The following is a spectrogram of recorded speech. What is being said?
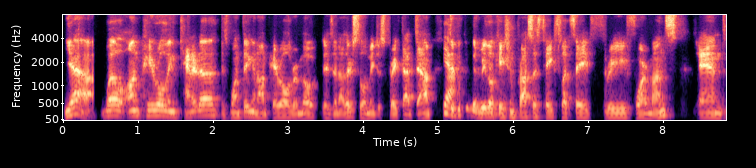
Yeah. Well, on payroll in Canada is one thing, and on payroll remote is another. So let me just break that down. Yeah. Typically, the relocation process takes, let's say, three, four months. And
